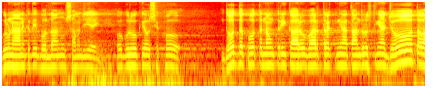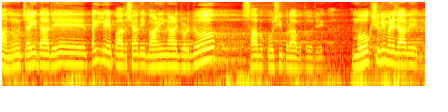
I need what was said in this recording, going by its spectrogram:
ਗੁਰੂ ਨਾਨਕ ਦੇ ਬੋਲਾਂ ਨੂੰ ਸਮਝਿਆ ਹੀ ਨਹੀਂ। ਉਹ ਗੁਰੂ ਕਿਉ ਸਿੱਖੋ? ਦੁੱਧ, ਪੁੱਤ, ਨੌਕਰੀ, ਕਾਰੋਬਾਰ, ਤਰੱਕੀਆਂ, ਤੰਦਰੁਸਤੀਆਂ ਜੋ ਤੁਹਾਨੂੰ ਚਾਹੀਦਾ ਜੇ, ਪਹਿਲੇ ਪਾਤਸ਼ਾਹ ਦੀ ਬਾਣੀ ਨਾਲ ਜੁੜ ਜੋ, ਸਭ ਕੁਛ ਹੀ ਪ੍ਰਾਪਤ ਹੋ ਜਾਏਗਾ। ਮੋਕਸ਼ ਵੀ ਮਿਲ ਜਾਵੇਗੀ,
